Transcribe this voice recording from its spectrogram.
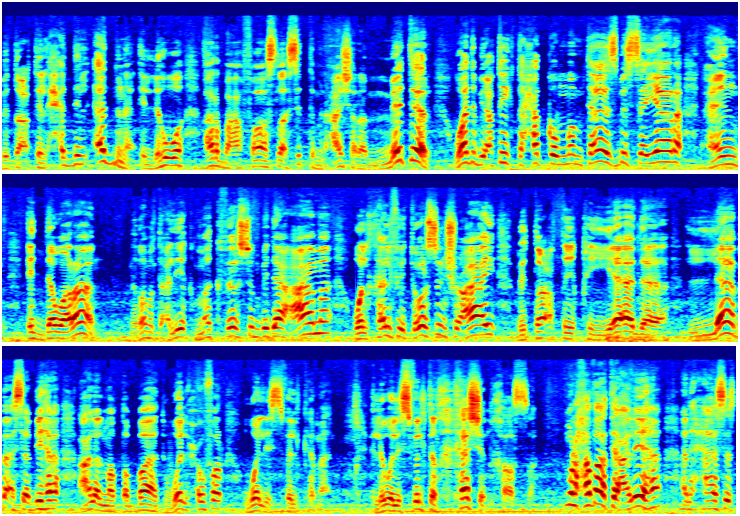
بتعطي الحد الأدنى اللي هو 4.6 من عشرة متر وهذا بيعطيك تحكم ممتاز بالسيارة عند الدوران. نظام التعليق MacPherson بدعامة والخلفي torsion شعاعي بتعطي قيادة لا بأس بها على المطبات والحفر والاسفلت كمان اللي هو الإسفلت الخشن خاصة. ملاحظاتي عليها أنا حاسس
